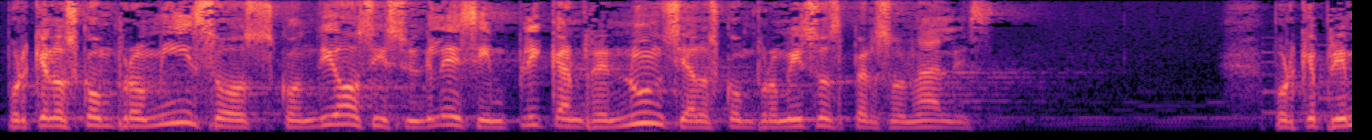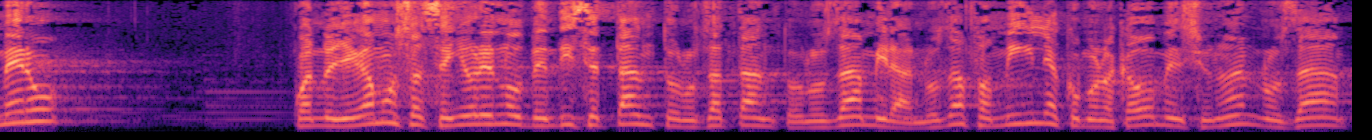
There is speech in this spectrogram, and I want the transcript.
Porque los compromisos con Dios y su iglesia implican renuncia a los compromisos personales. Porque primero, cuando llegamos al Señor, Él nos bendice tanto, nos da tanto, nos da, mira, nos da familia, como lo acabo de mencionar, nos da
